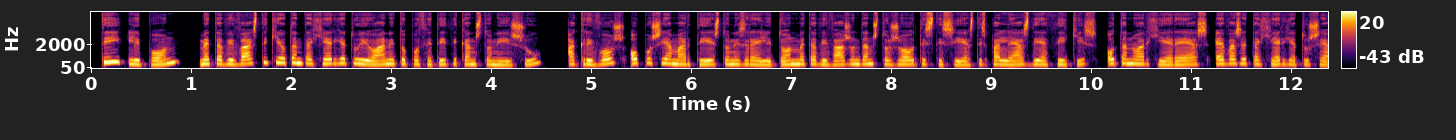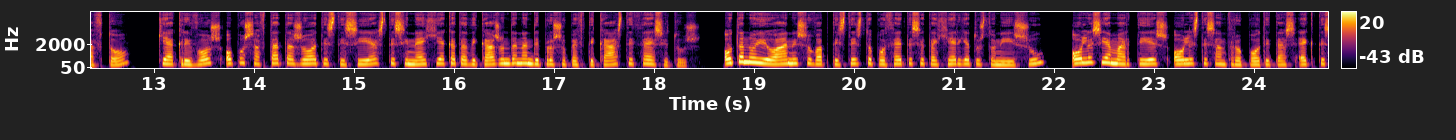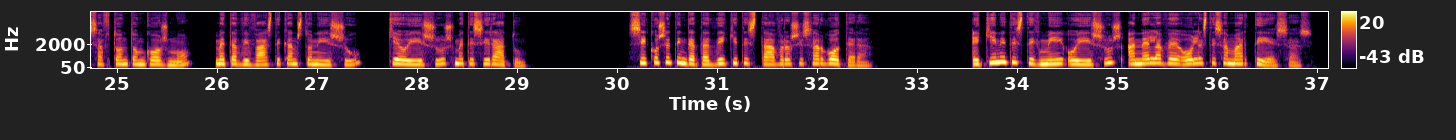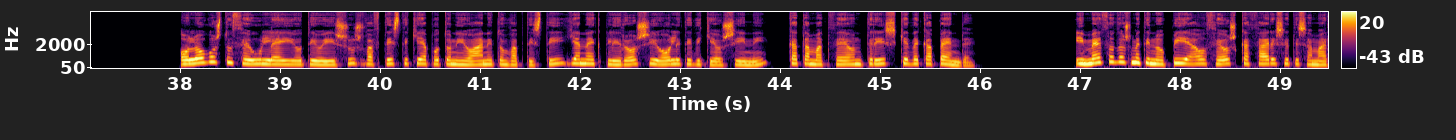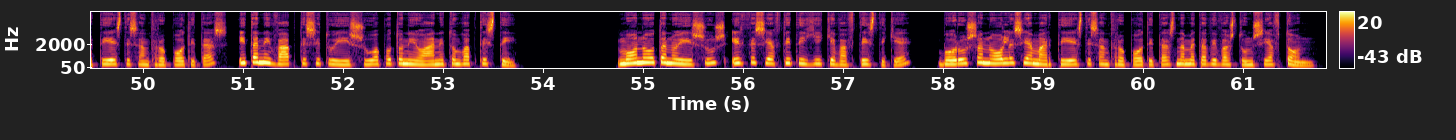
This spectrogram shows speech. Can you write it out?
Τι, λοιπόν, μεταβιβάστηκε όταν τα χέρια του Ιωάννη τοποθετήθηκαν στον Ιησού, ακριβώς όπως οι αμαρτίες των Ισραηλιτών μεταβιβάζονταν στο ζώο της θυσίας της παλαιάς διαθήκης, όταν ο Αρχιερέας έβαζε τα χέρια του σε αυτό, και ακριβώς όπως αυτά τα ζώα της θυσίας στη συνέχεια καταδικάζονταν αντιπροσωπευτικά στη θέση τους. Όταν ο Ιωάννης ο Βαπτιστής τοποθέτησε τα χέρια του στον Ιησού, όλες οι αμαρτίες όλης της ανθρωπότητας έκτη αυτόν τον κόσμο, μεταβιβάστηκαν στον Ιησού, και ο Ιησούς με τη σειρά του. Σήκωσε την καταδίκη της Σταύρωσης αργότερα. Εκείνη τη στιγμή ο Ιησούς ανέλαβε όλες τις αμαρτίες σας. Ο λόγος του Θεού λέει ότι ο Ιησούς βαφτίστηκε από τον Ιωάννη τον Βαπτιστή για να εκπληρώσει όλη τη δικαιοσύνη, κατά Ματθαίων 3 και 15. Η μέθοδος με την οποία ο Θεός καθάρισε τις αμαρτίες της ανθρωπότητας ήταν η βάπτιση του Ιησού από τον Ιωάννη τον Βαπτιστή. Μόνο όταν ο Ιησούς ήρθε σε αυτή τη γη και βαφτίστηκε, μπορούσαν όλες οι αμαρτίες της ανθρωπότητας να μεταβιβαστούν σε αυτόν.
